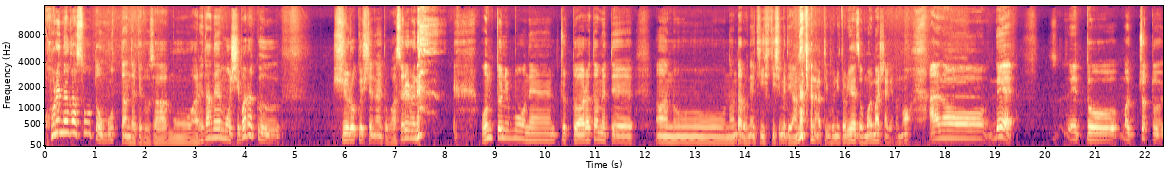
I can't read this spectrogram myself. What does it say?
これ流そうと思ったんだけどさ、もうあれだね、もうしばらく収録してないと忘れるね本当にもうね、ちょっと改めて、あのー、なんだろうね、気引き締めてやんなきゃなっていうふうにとりあえず思いましたけども、あのー、で、えっと、まあちょっと、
